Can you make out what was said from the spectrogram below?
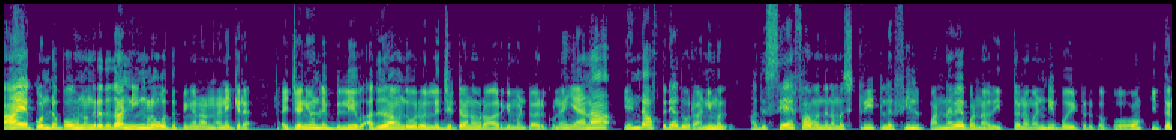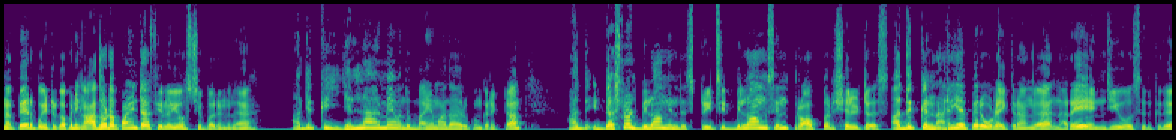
நாயை கொண்டு போகணுங்கிறது தான் நீங்களும் ஒத்துப்பீங்கன்னு நான் நினைக்கிறேன். ஐ ஜென்யூன்லி பிலீவ் அதுதான் வந்து ஒரு லெஜிட்டான ஒரு ஆர்குமெண்ட்டாக இருக்கணும் ஏன்னா எண்ட் ஆஃப் த அது ஒரு அனிமல் அது சேஃபாக வந்து நம்ம ஸ்ட்ரீட்டில் ஃபீல் பண்ணவே பண்ணாது. இத்தனை வண்டி போயிட்டு இருக்கப்போ இத்தனை பேர் போயிட்டு இருக்கப்போ நீங்கள் அதோட பாயிண்ட் ஆஃப் வியூவில் யோசிச்சு பாருங்களேன். அதுக்கு எல்லாருமே வந்து பயமாக தான் இருக்கும் கரெக்டாக அது it does not belong in the streets it belongs in proper shelters அதுக்கு நிறைய பேர் உழைக்கிறாங்க. நிறைய என்ஜிஓஸ் இருக்குது.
